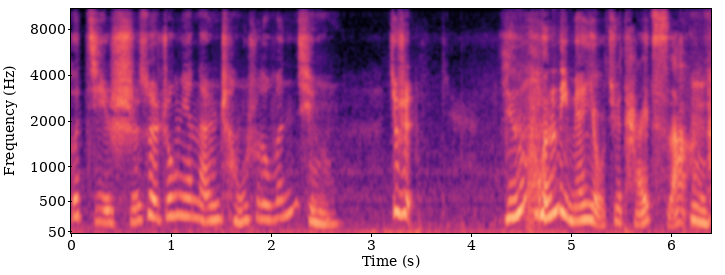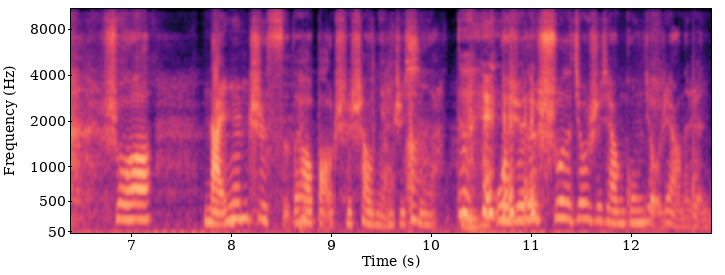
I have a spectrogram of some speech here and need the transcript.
和几十岁中年男人成熟的温情。嗯就是《银魂》里面有句台词啊，嗯说男人至死都要保持少年之心啊。对，我觉得说的就是像宫九这样的人。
